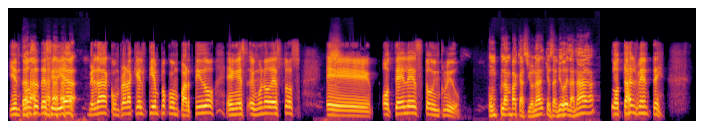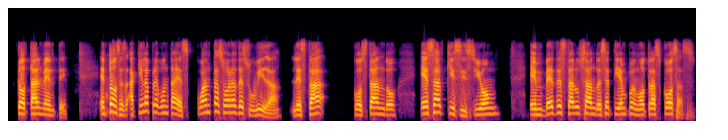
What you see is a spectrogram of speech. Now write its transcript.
y entonces decidí, ¿verdad?, comprar aquel tiempo compartido en, en uno de estos eh, hoteles todo incluido un plan vacacional que salió de la nada. Totalmente, totalmente. Entonces, aquí la pregunta es, ¿cuántas horas de su vida le está costando esa adquisición en vez de estar usando ese tiempo en otras cosas,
